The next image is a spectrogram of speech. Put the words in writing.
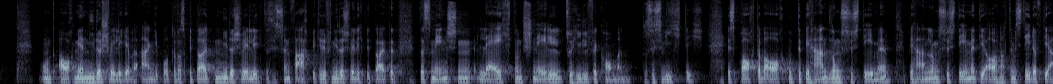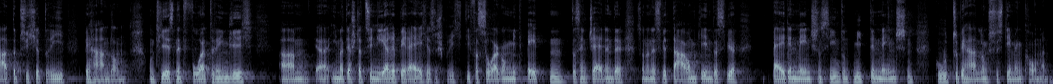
und auch mehr niederschwellige Angebote. Was bedeuten niederschwellig? Das ist so ein Fachbegriff. Niederschwellig bedeutet, dass Menschen leicht und schnell zu Hilfe kommen. Das ist wichtig. Es braucht aber auch gute Behandlungssysteme, Behandlungssysteme, die auch nach dem State of the Art der Psychiatrie behandeln. Und hier ist nicht vordringlich ähm, ja, immer der stationäre Bereich, also sprich die Versorgung mit Betten, das Entscheidende, sondern es wird darum gehen, dass wir bei den Menschen sind und mit den Menschen gut zu Behandlungssystemen kommen.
